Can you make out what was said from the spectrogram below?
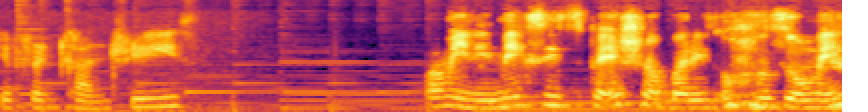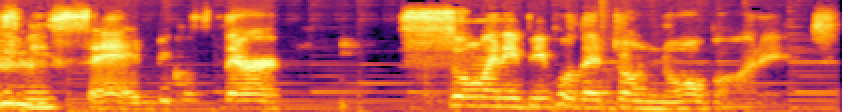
different countries I mean, it makes it special, but it also makes me sad because there are so many people that don't know about it.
